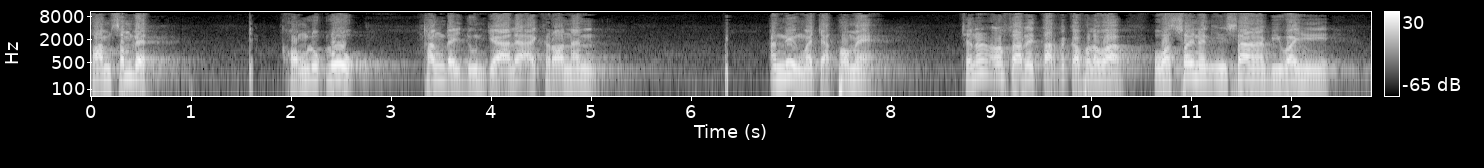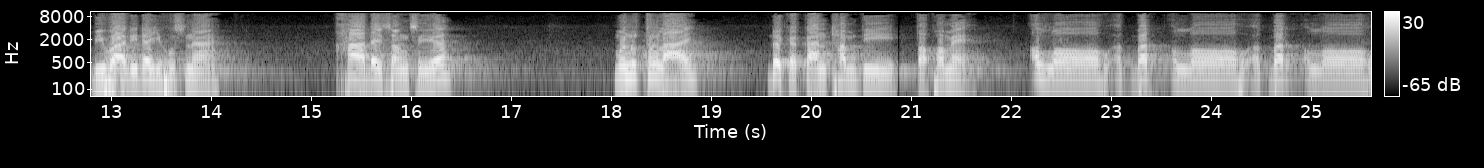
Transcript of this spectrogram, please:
ความสำเร็จของลูกๆ ทั้งในดุนยาและไอครอนนั้น อันเนื่องมาจากพ่อแม่ ฉะนั้นอัลลอฮฺได้ตรัสไว้กับพวกเราว่าวัสไซนันอินซานาบิวาฮี บิวาลิดาฮิฮุสนาข้าได้สั่งเสีย มนุษย์ทั้งหลาย ด้วยกับการทำดีต่อพ่อแม่อัลลอฮฺอักบัรอัลลอฮฺอักบัรอัลลอฮฺ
